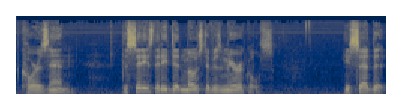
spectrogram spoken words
Chorazin, the cities that he did most of his miracles. He said that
